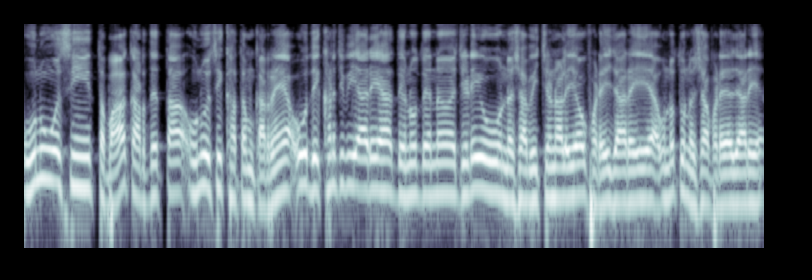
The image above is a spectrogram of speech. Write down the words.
ਉਹਨੂੰ ਅਸੀਂ ਤਬਾਹ ਕਰ ਦਿੱਤਾ, ਉਹਨੂੰ ਅਸੀਂ ਖਤਮ ਕਰ ਰਹੇ ਆ ਉਹ ਦੇਖਣ 'ਚ ਵੀ ਆ ਰਿਹਾ ਦਿਨੋ ਦਿਨ ਜਿਹੜੇ ਉਹ ਨਸ਼ਾ ਵੇਚਣ ਵਾਲੇ ਆ, ਉਹ ਫੜੇ ਜਾ ਰਹੇ ਆ, ਉਹਨਾਂ ਤੋਂ ਨਸ਼ਾ ਫੜਿਆ ਜਾ ਰਿਹਾ।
